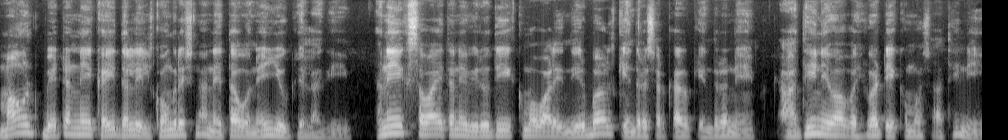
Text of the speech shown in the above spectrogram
માઉન્ટ બેટનને કઈ દલીલ કોંગ્રેસના નેતાઓને યોગ્ય લાગી? અને એક સવાયત અને વિરોધી એકમોવાળી નિર્બળ કેન્દ્ર સરકાર કેન્દ્રને આધીન એવા વહીવટ એકમો સાથેની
